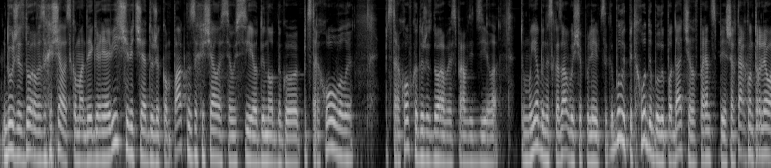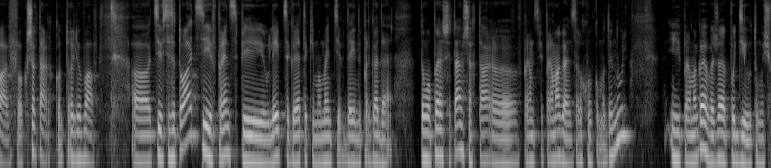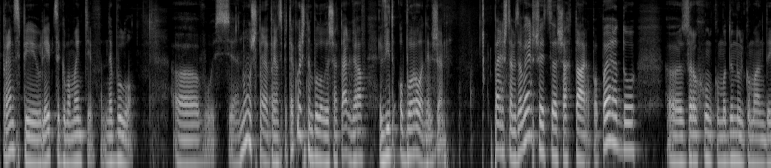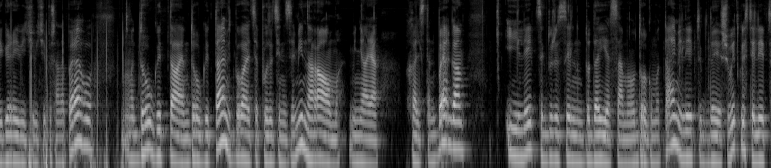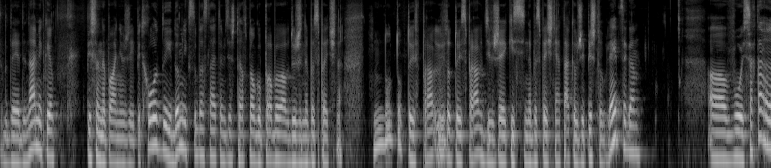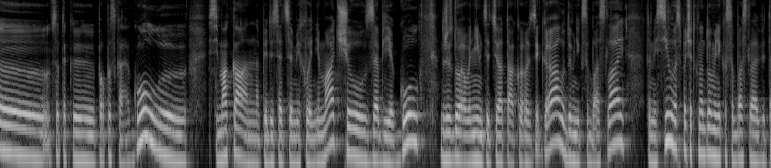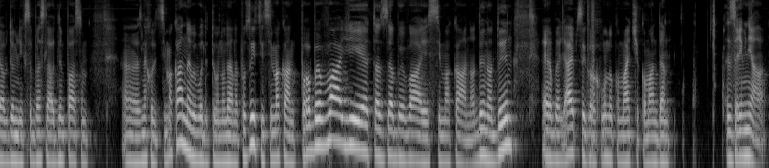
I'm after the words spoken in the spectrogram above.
дуже здорово захищалась команда Ігоря Явіщевича, дуже компактно захищалася, усі один одного підстраховували. Підстраховка дуже здорово і справді діяла. Тому я би не сказав би, що Лейпцига були підходи, були подачі, але в принципі Шахтар контролював. Шахтар контролював е, ці всі ситуації. В принципі, у Лейпцига я таких моментів де і не пригадаю. Тому перший тайм Шахтар, е, в принципі, перемагає за рахунком 1-0 і перемагає, вважаю, по ділу, тому що, в принципі, у Лейпцига моментів не було. Е, ось. Ну, у Шахтаря, в принципі, також не було, але Шахтар грав від оборони вже. Перший тайм завершується, Шахтар попереду. Е, з рахунком 1-0 команда Ігоря Вічевича пішла на перерву. Другий тайм. Другий тайм відбувається позиційна заміна. Раум міняє Хальстенберга. І Лейпциг дуже сильно додає саме у другому таймі. Лейпциг додає швидкості, Лейпциг додає динаміки. Пішли непогані вже і підходи, і Домінік Себаслай там зі штрафного пробивав дуже небезпечно. Ну, тобто, і вправ... тобто, і справді вже якісь небезпечні атаки вже пішли у Лейпцига. А, ось Шахтар е, все-таки пропускає гол. Сімакан на 57-й хвилині матчу заб'є гол. Дуже здорово німці цю атаку розіграли. Домінік Себаслай. Там і Сілва спочатку на Домініка Сабасла віддав. Домінік Сабасла одним пасом е, знаходить Сімакана, виводить його на ударну позицію. Сімакан пробиває та забиває Сімакан 1-1. РБ Ляйпциг в рахунок у матчі команда зрівняла.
